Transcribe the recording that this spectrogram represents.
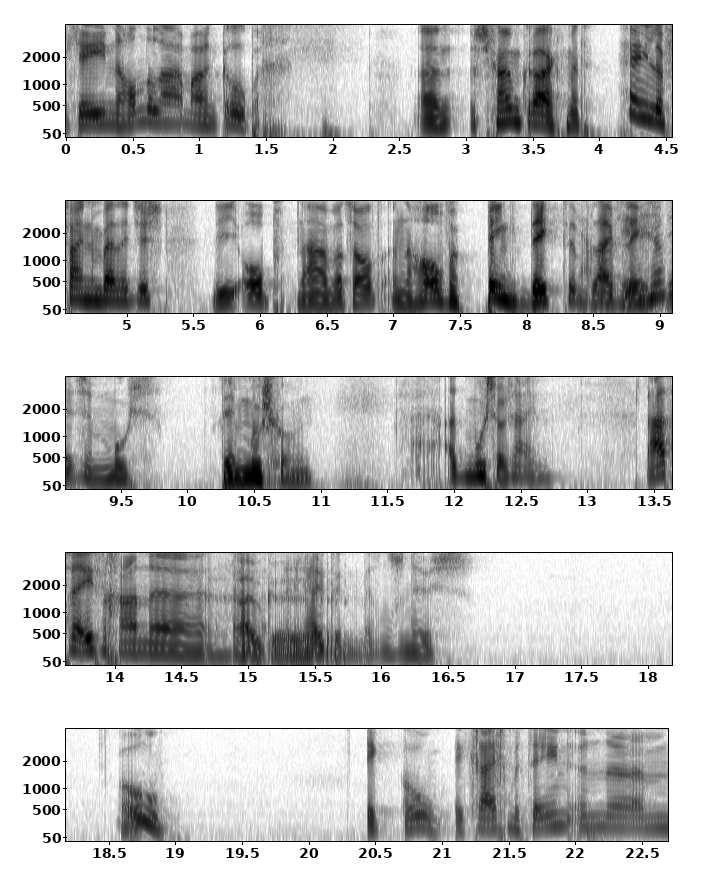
Geen handelaar, maar een koper. Een schuimkraag met hele fijne belletjes die op, nou wat zal het, een halve pink dikte Ja, blijft dit liggen. Is, dit is een moes. Dit moest gewoon. Ja, het moest zo zijn. Laten we even gaan eh, eh, Ruiken. ruiken met onze neus. Oh. Ik, oh, ik krijg meteen een... ehm,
